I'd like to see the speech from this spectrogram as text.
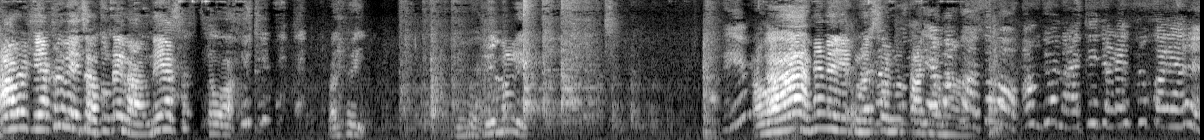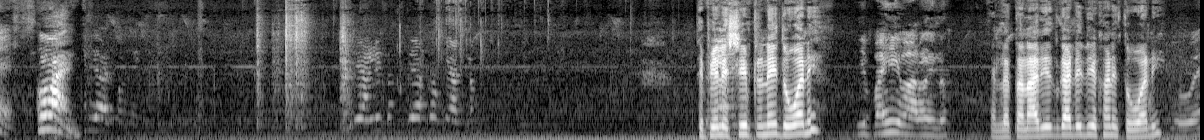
આપણે નેકળી વેચાતું નહીં લાવ ને તો કોણ? પેલી શિફ્ટ નહીં ધોવાની? એટલે તનારી જ ગાડી દેખાણી ધોવાની? હોવે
